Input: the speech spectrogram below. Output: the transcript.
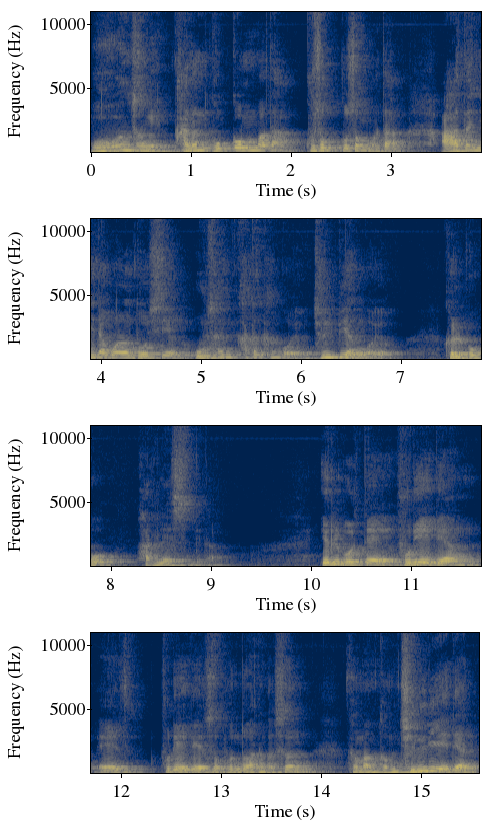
온 성에 가는 곳곳마다 구석구석마다 아단이라고 하는 도시에 우상이 가득한 거예요. 즐비한 거예요. 그걸 보고 화를 냈습니다. 이를 볼 때 불의에 대한 불의에 대해서 분노하는 것은 그만큼 진리에 대한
